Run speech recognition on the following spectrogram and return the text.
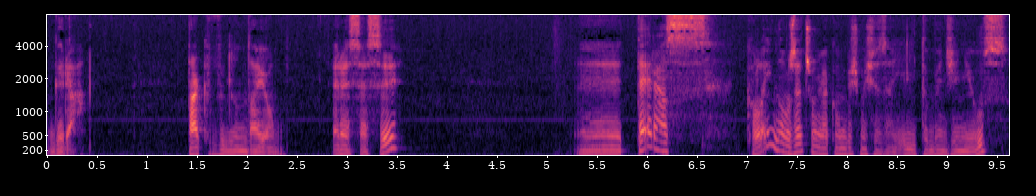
gra. Tak wyglądają RSS-y. Yy, Teraz kolejną rzeczą, jaką byśmy się zajęli, to będzie news.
